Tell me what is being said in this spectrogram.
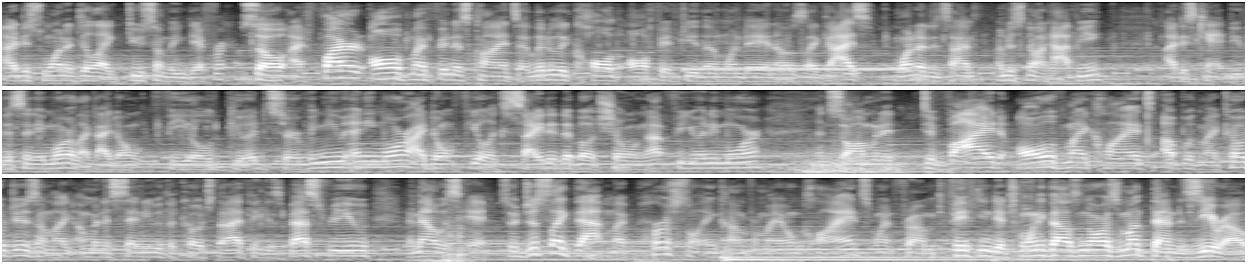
I just wanted to like do something different. So I fired all of my fitness clients. I literally called all 50 of them one day and I was like, guys, one at a time, I'm just not happy. I just can't do this anymore. Like, I don't feel good serving you anymore. I don't feel excited about showing up for you anymore. And so I'm gonna divide all of my clients up with my coaches. I'm like, I'm gonna send you with a coach that I think is best for you. And that was it. So just like that, my personal income from my own clients went from fifteen to $20,000 a month down to zero.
